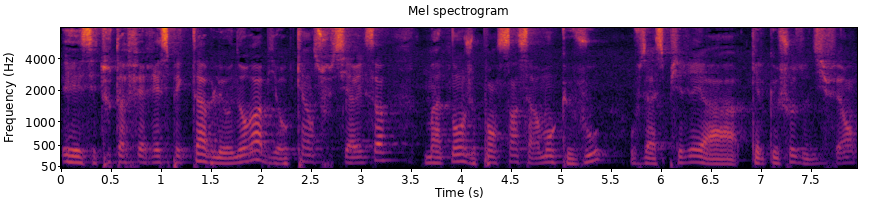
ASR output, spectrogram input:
Et c'est tout à fait respectable et honorable, il n'y a aucun souci avec ça. Maintenant, je pense sincèrement que vous, vous aspirez à quelque chose de différent,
